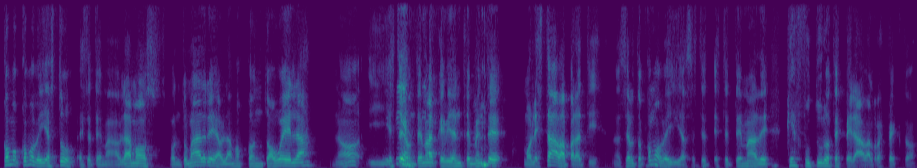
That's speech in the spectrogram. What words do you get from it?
¿cómo, ¿Cómo veías tú este tema? Hablamos con tu madre, hablamos con tu abuela, ¿no? Y este era un tema que evidentemente molestaba para ti. ¿No es cierto? ¿Cómo veías este, este, tema de qué futuro te esperaba al respecto?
